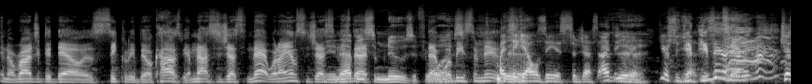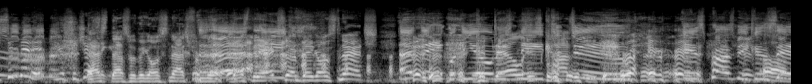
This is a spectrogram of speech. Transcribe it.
you know, Roger Goodell is secretly Bill Cosby. I'm not suggesting that. What I am suggesting Yeah, is that'd be that some news if it that was. would be some news. I think Yeah. LZ is suggesting. I think Yeah. you're, you're suggesting. You- you Just admit it. Just admit it. You're suggesting. That's that's what they're gonna snatch from the. That's the excerpt they're gonna snatch. I think what the Goodell owners is need to do Right, right. is possibly Oh, consider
